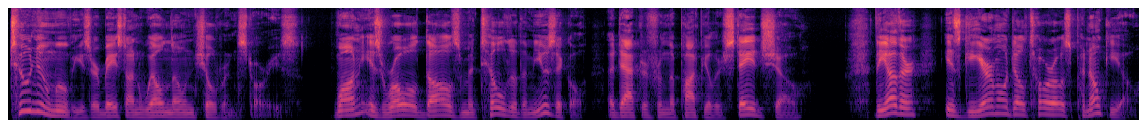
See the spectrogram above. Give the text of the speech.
Two new movies are based on well known children's stories. One is Roald Dahl's Matilda the Musical, adapted from the popular stage show. The other is Guillermo del Toro's Pinocchio,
